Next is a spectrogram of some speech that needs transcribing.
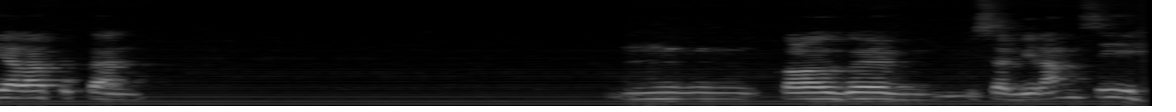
dia lakukan. Hmm, kalau gue bisa bilang sih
